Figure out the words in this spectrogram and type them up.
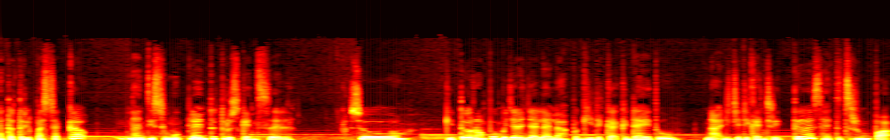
atau terlepas cakap nanti semua plan tu terus cancel. So kita orang pun berjalan-jalan lah pergi dekat kedai tu. Nak dijadikan cerita saya terserempak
